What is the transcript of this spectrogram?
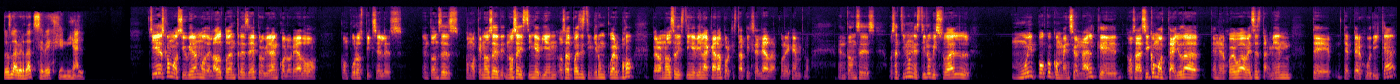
Entonces la verdad se ve genial. Sí, es como si hubieran modelado todo en 3D, pero hubieran coloreado con puros píxeles. Entonces, como que no se, no se distingue bien, o sea, puedes distinguir un cuerpo, pero no se distingue bien la cara porque está pixeleada, por ejemplo. Entonces, o sea, tiene un estilo visual muy poco convencional que, o sea, así como te ayuda en el juego, a veces también te, te perjudica.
